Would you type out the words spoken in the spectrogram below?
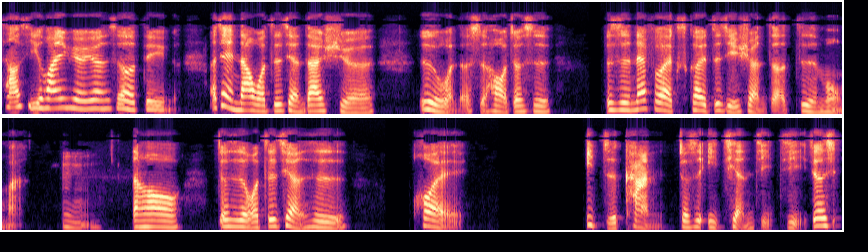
超喜欢学院设定。而且你知道我之前在学日文的时候，就是就是 Netflix 可以自己选择字幕嘛，嗯，然后就是我之前是会一直看，就是以前几季，就是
